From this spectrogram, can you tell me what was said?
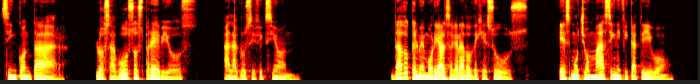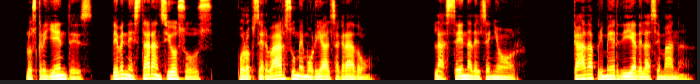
sin contar los abusos previos a la crucifixión. Dado que el memorial sagrado de Jesús es mucho más significativo, los creyentes deben estar ansiosos por observar su memorial sagrado, la Cena del Señor, cada primer día de la semana.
